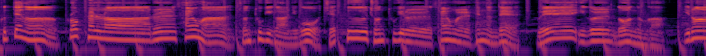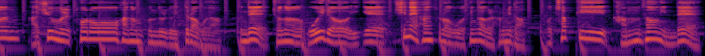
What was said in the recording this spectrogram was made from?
그때는 프로펠러를 사용한 전투기가 아니고 제트 전투기를 사용을 했는데 왜 이걸 넣었는가 이런 아쉬움을 토로하는 분들도 있더라고요. 근데 저는 오히려 이게 신의 한 수라고 생각을 합니다. 어차피 감성인데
